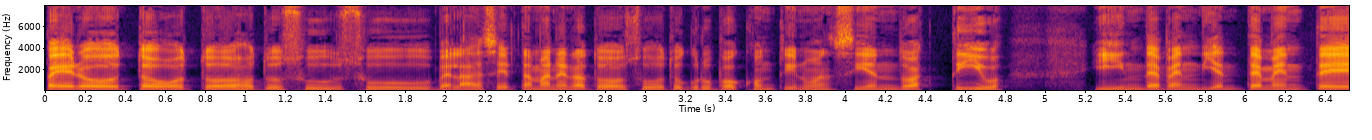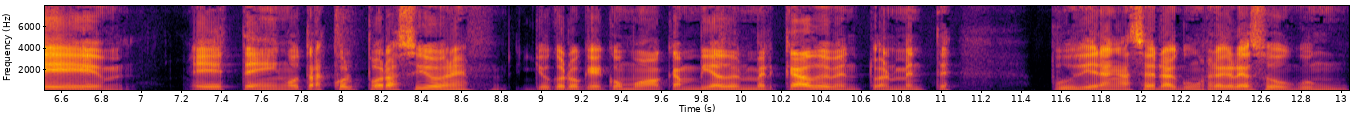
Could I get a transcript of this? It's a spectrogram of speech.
pero todos todo, su, su, ¿verdad? De cierta manera, todos sus otros grupos continúan siendo activos, independientemente estén en otras corporaciones. Yo creo que como ha cambiado el mercado, eventualmente pudieran hacer algún regreso, algún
